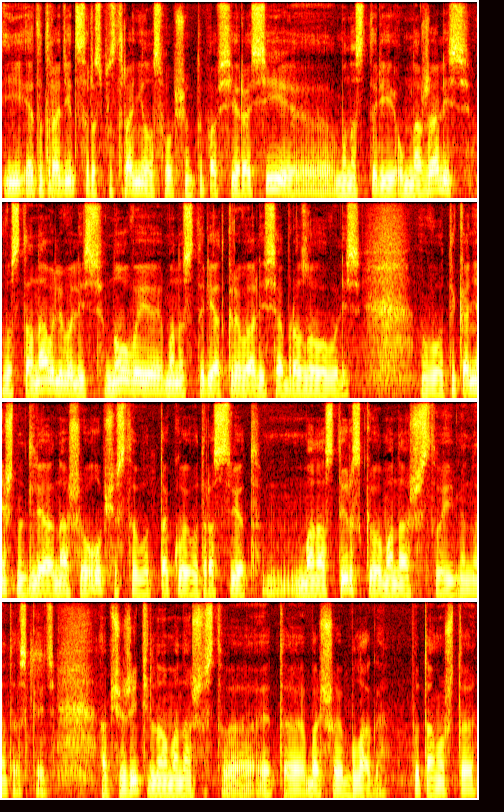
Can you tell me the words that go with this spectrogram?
и эта традиция распространилась, в общем-то, по всей России. Э, монастыри умножались, восстанавливались, новые монастыри открывались, образовывались. Вот. И, конечно, для нашего общества вот такой вот рассвет монастырского монашества, именно, так сказать, общежительного монашества – это большое благо потому что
